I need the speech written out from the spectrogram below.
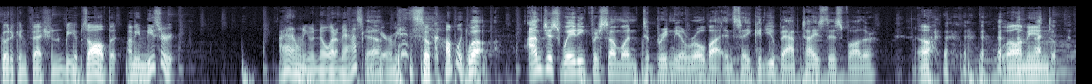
go to confession and be absolved, but I mean, these are. I don't even know what I'm asking yeah. here. I mean, it's so complicated. Well, I'm just waiting for someone to bring me a robot and say, "Can you baptize this, Father?" Oh, well, I mean,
